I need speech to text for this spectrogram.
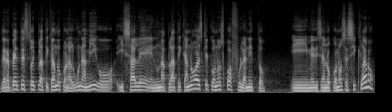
De repente estoy platicando con algún amigo y sale en una plática, no, es que conozco a fulanito. Y me dicen, ¿lo conoces? Sí, claro.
